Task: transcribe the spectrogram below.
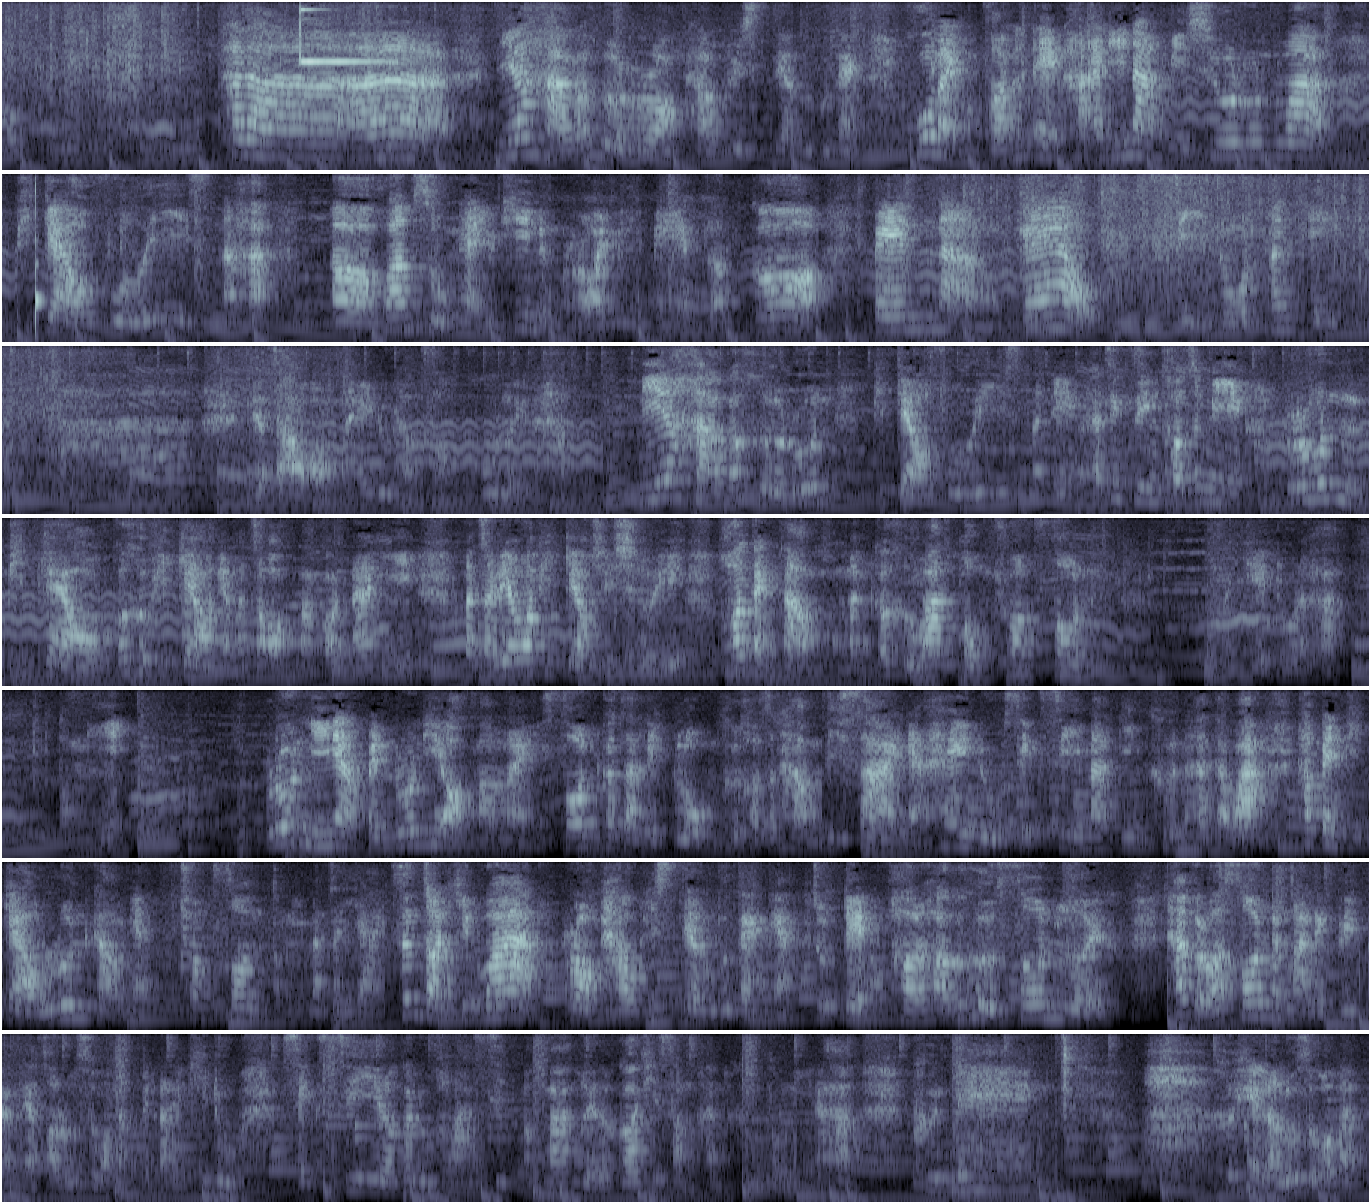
ทาดาอ่านี่นะคะก็คือรองเท้า Christian Louboutin คู่ใหม่ของจอร์จนั่นเองค่ะ อันนี้นางมีชื่อรุ่นว่า Pigalle Follies นะคะเอ่อความสูงเนี่ยอยู่ที่ 100มิลลิเมตรแล้วก็เป็นหนังแก้วสีนูดนั่นเองนะ เดี๋ยวจะเอาออกมาให้ดูทั้งสองคู่เลยนะคะ นี่นะคะก็คือรุ่นพิเกลฟูลีสนั่นเองนะคะจริงๆเขาจะมีรุ่นพิเกลก็คือพิเกลเนี่ยมันจะออกมาก่อนหน้านี้ มันจะเรียกว่าพิเกลเฉยๆ ข้อแตกต่างของมันก็คือว่าตรงช่วงส้นสังเกตดูนะคะ ตรงนี้ รุ่นนี้เนี่ยเป็นรุ่นที่ออกมาใหม่ ส้นก็จะเล็กลง คือเขาจะทำดีไซน์เนี่ยให้ดูเซ็กซี่มากยิ่งขึ้นนะคะ แต่ว่าถ้าเป็น Pigalle รุ่นเก่าเนี่ยช่วงส้นตรงนี้มันจะใหญ่ ซึ่งจอร์จคิดว่ารองเท้า Christian Louboutin เนี่ยจุดเด่นของเขานะคะก็คือส้นเลย ถ้าเกิดว่าส้นมันมาเล็กๆแบบเนี้ยจอร์จรู้สึกว่ามันเป็นอะไรที่ดูเซ็กซี่แล้วก็ดูคลาสสิกมากๆเลย แล้วก็ที่สำคัญคือตรงนี้นะคะ พื้นแดง คือเห็นแล้วรู้สึกว่าแบบ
